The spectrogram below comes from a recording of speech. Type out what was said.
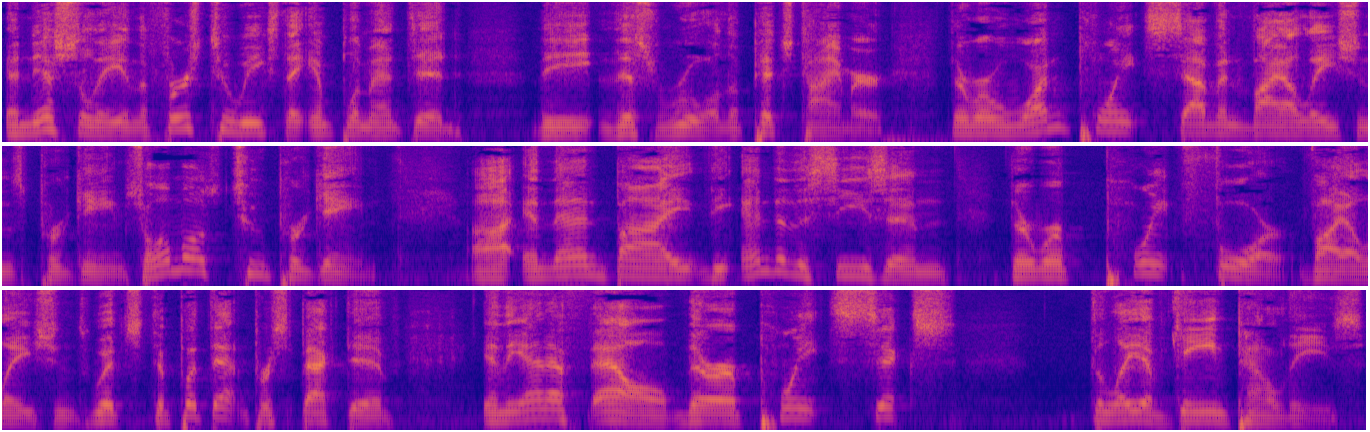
initially in the first two weeks they implemented the this rule, the pitch timer, there were 1.7 violations per game, so almost two per game. Uh, and then by the end of the season, there were 0.4 violations, which to put that in perspective, in the NFL, there are 0.6 delay of game penalties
